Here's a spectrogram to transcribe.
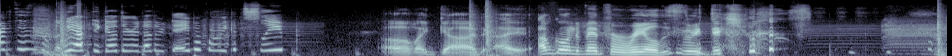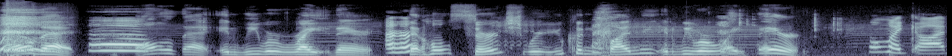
have to. We have to go through another day before we can sleep. Oh my god. I I'm going to bed for real. This is ridiculous. all that, Uh all that, and we were right there. huh. That whole search where you couldn't find me, and we were right there. Oh my god.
